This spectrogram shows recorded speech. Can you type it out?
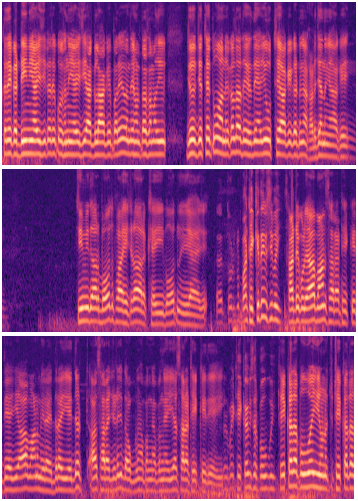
ਕਦੇ ਗੱਡੀ ਨਹੀਂ ਆਈ ਸੀ ਕਦੇ ਕੁਝ ਨਹੀਂ ਆਈ ਸੀ ਅੱਗ ਲਾ ਕੇ ਪਰੇ ਹੁੰਦੇ। ਹੁਣ ਤਾਂ ਸਮਝੀ ਜਦੋਂ ਜਿੱਥੇ ਧੂਆਂ ਨਿਕਲਦਾ ਦੇਖਦੇ ਆ ਜੀ ਉੱਥੇ ਆ ਕੇ ਗੱਡੀਆਂ ਖੜ ਜਾਂਦੀਆਂ ਆ ਕੇ। ਜ਼ਿਮੀਦਾਰ ਬਹੁਤ ਫਾਹੇ ਚੜਾ ਰੱਖਿਆ ਜੀ ਬਹੁਤ ਜੀ ਅ, ਤੁਹਾਡੇ ਕੋਲ ਬਣ ਠੇਕੇ ਤੇ ਵੀ ਸੀ ਬਈ? ਸਾਡੇ ਕੋਲੇ ਆਹ ਬਾਣ ਸਾਰਾ ਠੇਕੇ ਤੇ ਹੈ ਜੀ ਆਹ ਬਾਣ ਮੇਰਾ ਇੱਧਰ ਹੈ ਜੀ ਇੱਧਰ ਆਹ ਸਾਰਾ ਜਿਹੜੇ ਚ ਦੌਗਾਂ ਪੰਗਾ ਪੰਗਾ ਜੀ ਆਹ ਸਾਰਾ ਠੇਕੇ ਤੇ ਹੈ ਜੀ। ਫਿਰ ਬਈ ਠੇਕਾ ਵੀ ਸਰ ਪਊਗਾ ਹੀ ਠੇਕਾ ਤਾਂ ਪਊਗਾ ਜੀ ਹੁਣ ਠੇਕਾ ਤਾਂ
